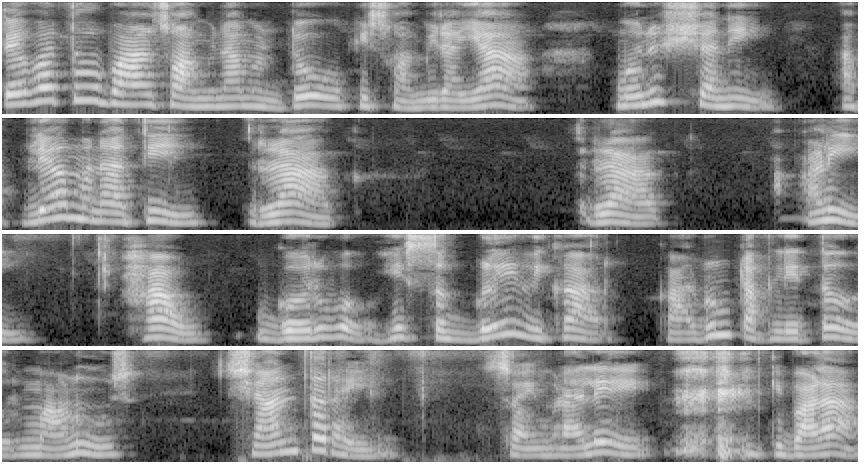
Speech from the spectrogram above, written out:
तेव्हा तो बाळ स्वामींना म्हणतो की स्वामीराया मनुष्याने आपल्या मनातील राग राग आणि हाव गर्व हे सगळे विकार काढून टाकले तर माणूस शांत राहील. स्वामी म्हणाले की बाळा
